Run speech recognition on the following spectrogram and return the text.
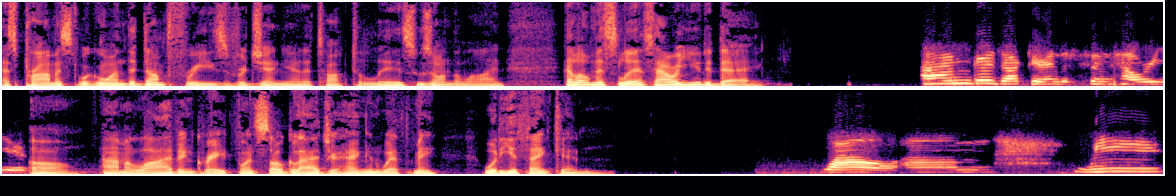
As promised, we're going to Dumfries, Virginia to talk to Liz, who's on the line. Hello, Miss Liz. How are you today? I'm good, Dr. Anderson. How are you? Oh, I'm alive and grateful and so glad you're hanging with me. What are you thinking? Wow. Um, we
